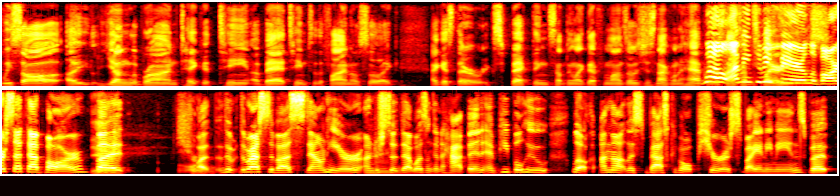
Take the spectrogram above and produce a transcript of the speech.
we saw a young LeBron take a team a bad team to the finals, so like I guess they're expecting something like that from Lonzo. It's just not going to happen. Well, I mean, to be fair. LaVar set that bar, but Sure. uh, the, the rest of us down here Mm-hmm. understood that wasn't going to happen. And people who look, I'm not this basketball purist by any means, but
